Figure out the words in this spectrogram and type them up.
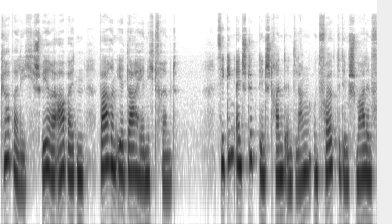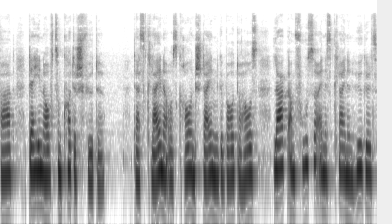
Körperlich schwere Arbeiten waren ihr daher nicht fremd. Sie ging ein Stück den Strand entlang und folgte dem schmalen Pfad, der hinauf zum Cottage führte. Das kleine aus grauen Steinen gebaute Haus lag am Fuße eines kleinen Hügels,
